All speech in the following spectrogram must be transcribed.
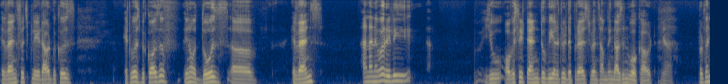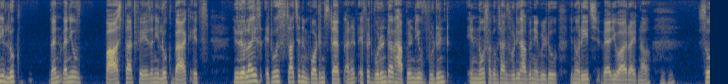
events which played out because it was because of you know those uh, events, and I never really. You obviously tend to be a little depressed when something doesn't work out, yeah. But when you look when when you've passed that phase and you look back it's you realize it was such an important step and it, if it wouldn't have happened you wouldn't in no circumstance would you have been able to you know reach where you are right now. Mhm. so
